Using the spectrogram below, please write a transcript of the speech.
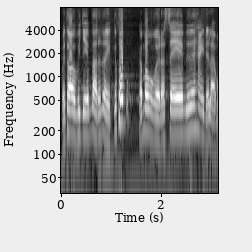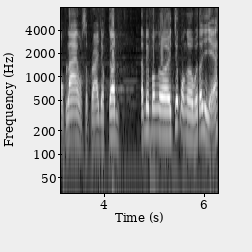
Vậy thôi, video chúng ta đến đây kết thúc. Cảm ơn mọi người đã xem. Nếu thấy hay để lại một like, một subscribe cho kênh tạm biệt mọi người chúc mọi người buổi tối vui vẻ.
